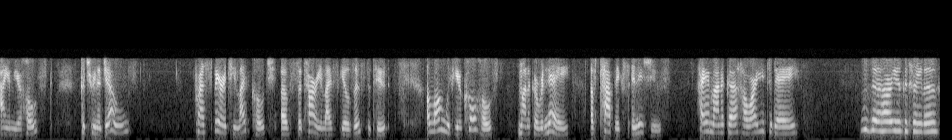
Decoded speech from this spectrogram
I am your host, Katrina Jones, Prosperity Life Coach of Satari Life Skills Institute, along with your co host, Monica Renee of Topics and Issues. Hi, Monica. How are you today? I'm good. How are you, Katrina?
